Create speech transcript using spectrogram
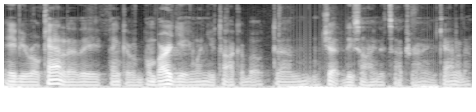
Avro Canada. They think of Bombardier when you talk about um, jet design, etc., in Canada.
